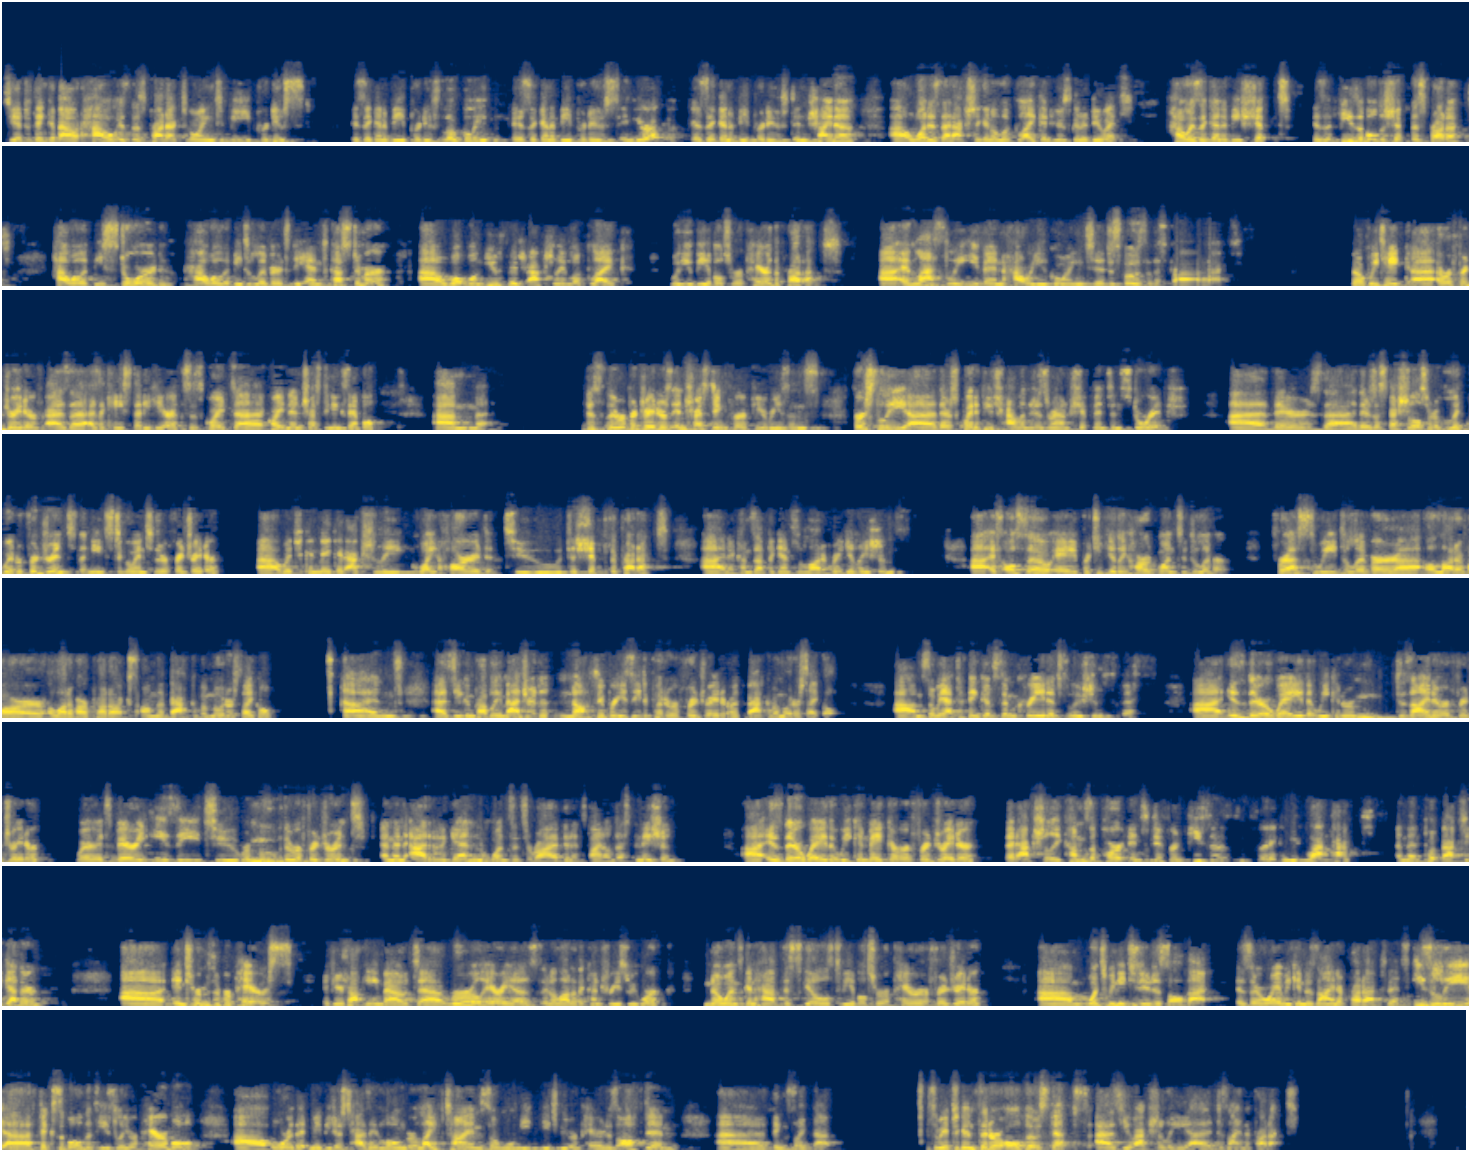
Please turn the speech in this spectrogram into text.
So you have to think about how is this product going to be produced? Is it going to be produced locally? Is it going to be produced in Europe? Is it going to be produced in China? Uh, what is that actually going to look like and who's going to do it? How is it going to be shipped? Is it feasible to ship this product? How will it be stored? How will it be delivered to the end customer? Uh, what will usage actually look like? Will you be able to repair the product? Uh, and lastly, even how are you going to dispose of this product? So if we take uh, a refrigerator as a, as a case study here, this is quite, uh, quite an interesting example. Um, this, the refrigerator is interesting for a few reasons. Firstly, uh, there's quite a few challenges around shipment and storage. Uh, there's, there's a special sort of liquid refrigerant that needs to go into the refrigerator uh, which can make it actually quite hard to, to ship the product, uh, and it comes up against a lot of regulations. Uh, it's also a particularly hard one to deliver. For us, we deliver uh, a lot of our a lot of our products on the back of a motorcycle, and as you can probably imagine, not super easy to put a refrigerator on the back of a motorcycle. Um, so we have to think of some creative solutions to this. Uh, is there a way that we can design a refrigerator where it's very easy to remove the refrigerant and then add it again once it's arrived in its final destination? Uh, is there a way that we can make a refrigerator that actually comes apart into different pieces so that it can be flat packed and then put back together? Uh, in terms of repairs, if you're talking about uh, rural areas in a lot of the countries we work, no one's going to have the skills to be able to repair a refrigerator. Um, what do we need to do to solve that? Is there a way we can design a product that's easily uh, fixable, that's easily repairable, uh, or that maybe just has a longer lifetime, so won't need, need to be repaired as often, uh, things like that. So we have to consider all those steps as you actually uh, design the product.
